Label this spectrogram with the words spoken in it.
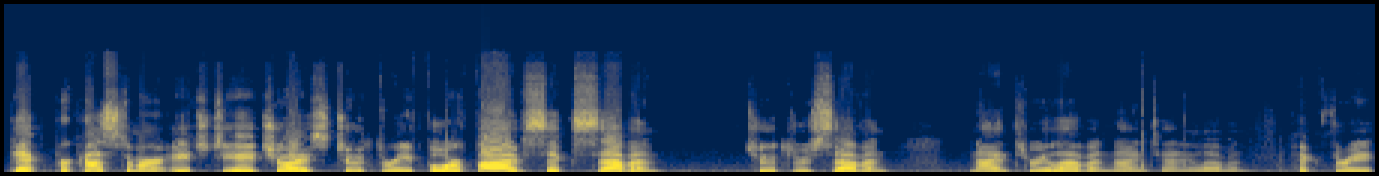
pick per customer. HTA choice. Two, three, four, five, six, seven. Two through seven. Nine through 11. Nine, 10, 11. Pick three.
